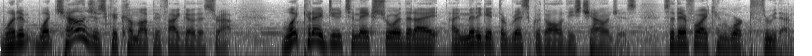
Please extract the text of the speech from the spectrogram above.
What what challenges could come up if I go this route? What could I do to make sure that I, I mitigate the risk with all of these challenges? So therefore I can work through them.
